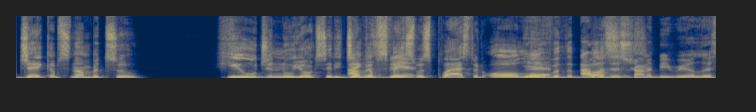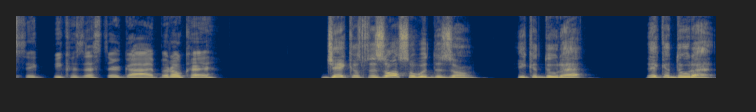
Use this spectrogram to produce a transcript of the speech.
Jacobs number two. Huge in New York City. Jacobs' face was plastered all Yeah, over the I was just trying to be realistic because that's their guy, but okay. Jacobs is also with the zone. He could do that. They could do that.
